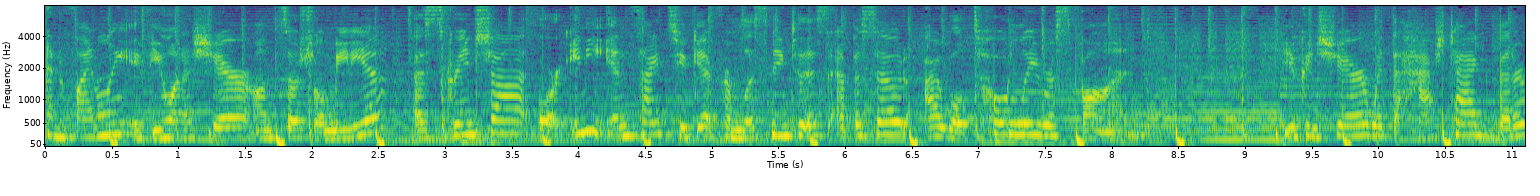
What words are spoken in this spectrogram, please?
And finally, if you want to share on social media a screenshot or any insights you get from listening to this episode, I will totally respond. You can share with the hashtag Better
